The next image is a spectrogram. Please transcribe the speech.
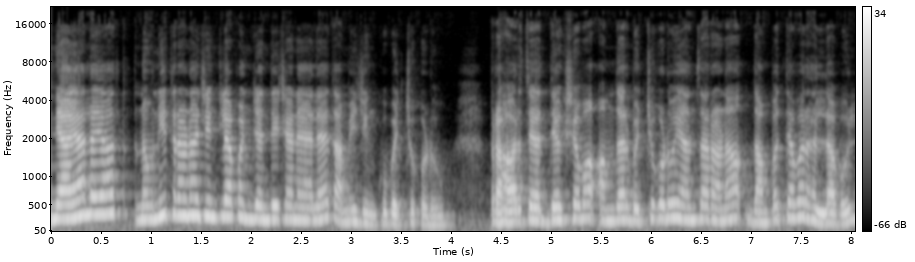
न्यायालयात नवनीत राणा जिंकल्या पण जनतेच्या न्यायालयात आम्ही जिंकू बच्चू कडू प्रहारचे अध्यक्ष व आमदार बच्चू कडू यांचा राणा दाम्पत्यावर हल्लाबोल.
